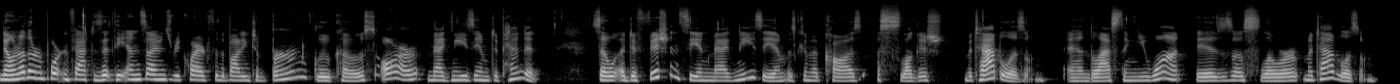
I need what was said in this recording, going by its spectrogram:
Now, another important fact is that the enzymes required for the body to burn glucose are magnesium dependent. So, a deficiency in magnesium is going to cause a sluggish metabolism. And the last thing you want is a slower metabolism.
